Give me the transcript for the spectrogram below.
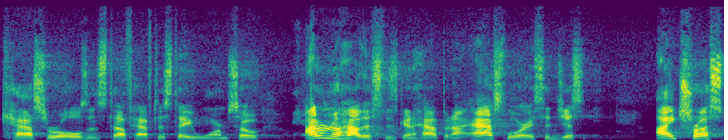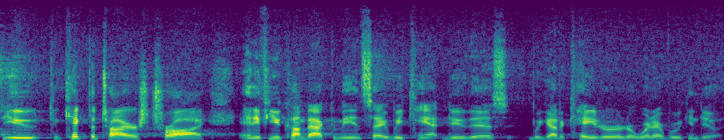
casseroles and stuff have to stay warm. So I don't know how this is going to happen. I asked Lori, I said, just, I trust you to kick the tires, try. And if you come back to me and say, we can't do this, we got to cater it or whatever, we can do it.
